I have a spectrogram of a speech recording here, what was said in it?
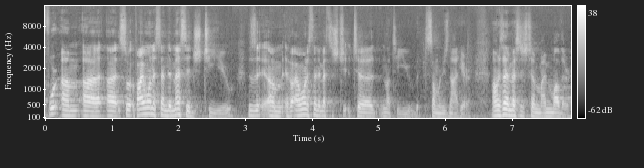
for, um, uh, uh, so if I want to send a message to you, is, um, if I want to send a message to, to, not to you, but to someone who's not here, I want to send a message to my mother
